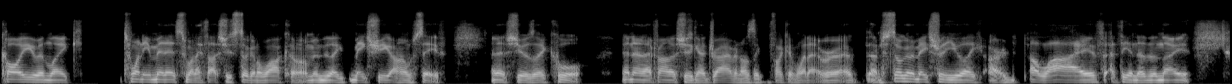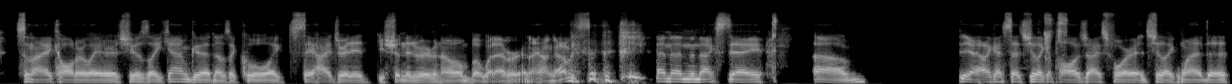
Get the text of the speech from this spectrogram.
call you in like 20 minutes when i thought she was still gonna walk home and be like make sure you got home safe. And then she was like cool and then I found out she was gonna drive, and I was like, "Fucking whatever." I, am still gonna make sure you like are alive at the end of the night. So then I called her later. She was like, "Yeah, I'm good." And I was like, "Cool. Like, stay hydrated. You shouldn't have driven home, but whatever." And I hung up. and then the next day, um, yeah, like I said, she like apologized for it, and she like wanted to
